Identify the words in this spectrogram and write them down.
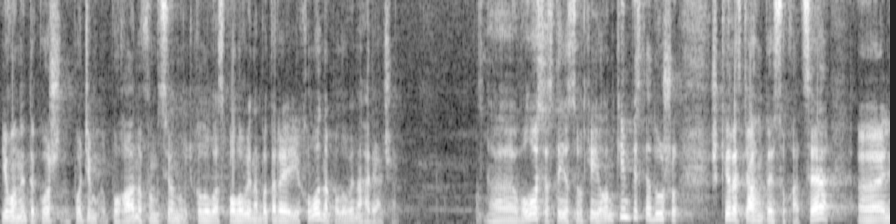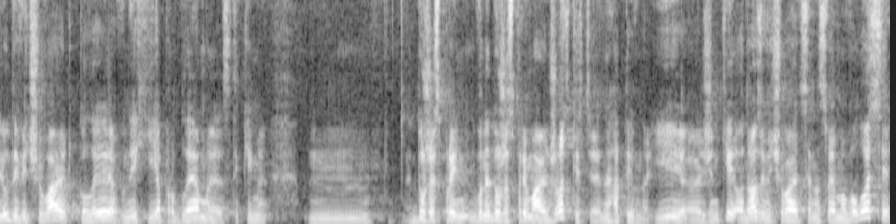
і вони також потім погано функціонують, коли у вас половина батареї холодна, половина гаряча. Волосся стає сухим і ламким після душу, шкіра стягнута і суха. Це е, люди відчувають, коли в них є проблеми з такими. м, Дуже сприй... Вони дуже сприймають жорсткість е, негативно, і е, жінки одразу відчувають це на своєму волосі.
